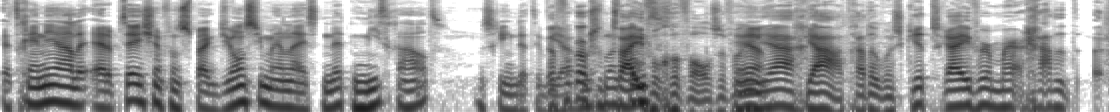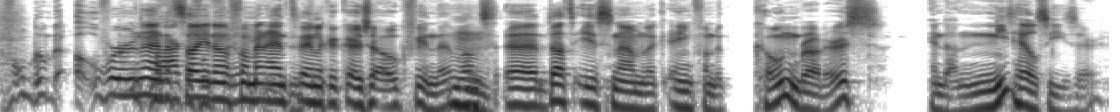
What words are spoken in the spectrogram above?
het geniale Adaptation van Spike Jonze mijn lijst net niet gehaald. Misschien dat hij bij Dat vond ik ook zo'n twijfelgeval. Zo van, ja. Ja, het gaat over een scriptschrijver, maar gaat het voldoende over Nou, dat zal je dan van mijn uiteindelijke keuze ook vinden. Hmm. Want eh, dat is namelijk een van de Coen Brothers. En dan niet Hail Caesar,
